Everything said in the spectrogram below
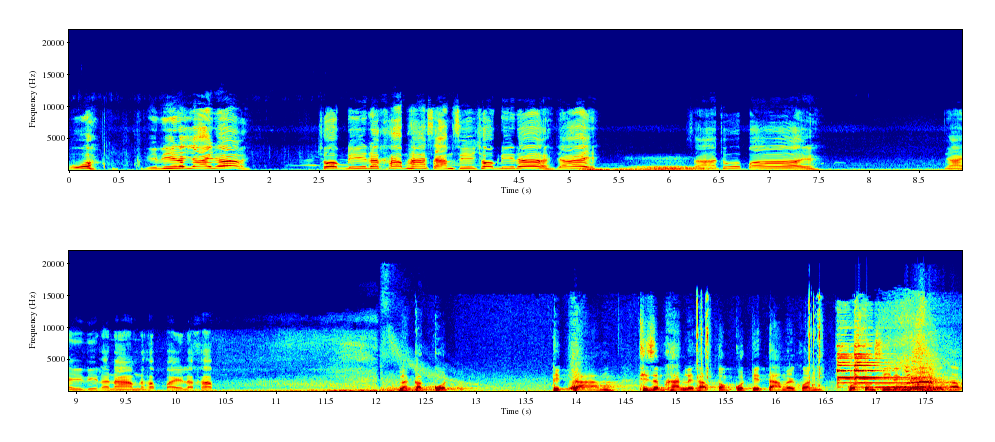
โอ้ดีดีนะยายเด้อโชคดีนะครับห้าสามสี่โชคดีเด้อยายสาธุไปยายนิรนามนะครับไปแล้วครับ แล้วก็กดติดตามที่สำคัญเลยครับ ต้องกดติดตามไว้ก่อน กดตรงสีแดงๆเนยครับ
